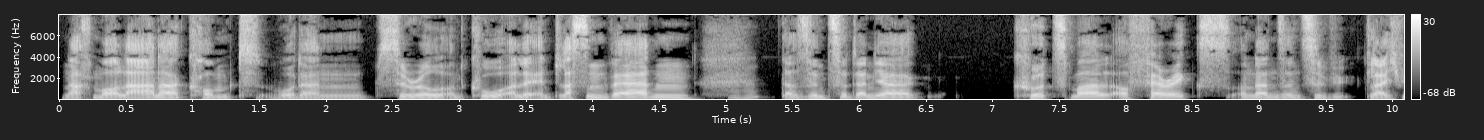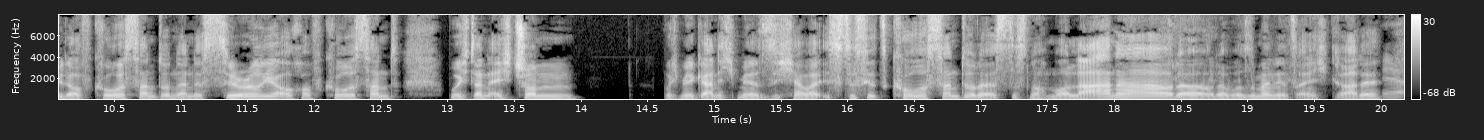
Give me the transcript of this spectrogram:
nach Morlana kommt, wo dann Cyril und Co. alle entlassen werden, Mhm. da sind sie dann ja kurz mal auf Ferrix und dann sind sie gleich wieder auf Coruscant und dann ist Cyril ja auch auf Coruscant, wo ich dann echt schon, wo ich mir gar nicht mehr sicher war, ist das jetzt Coruscant oder ist das noch Morlana oder, oder wo sind wir denn jetzt eigentlich gerade? Ja.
